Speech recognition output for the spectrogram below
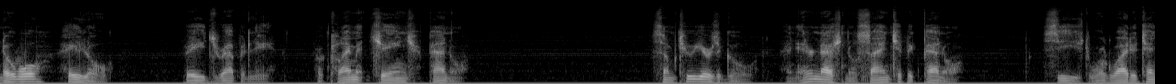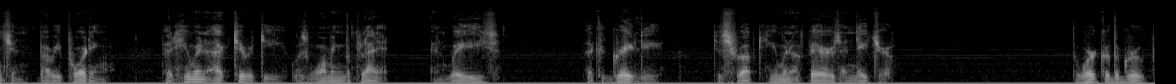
Nobel halo fades rapidly for climate change panel. Some two years ago, an international scientific panel seized worldwide attention by reporting that human activity was warming the planet in ways that could greatly disrupt human affairs and nature. The work of the group,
